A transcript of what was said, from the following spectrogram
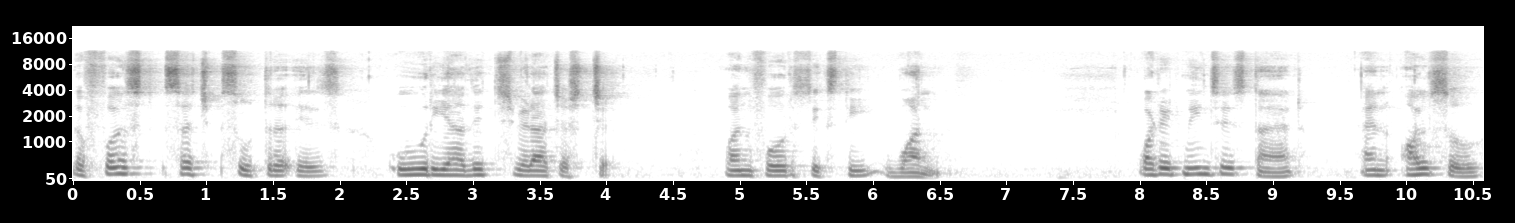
The first such sutra is Uryadich Vidachascha 1461. What it means is that, and also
